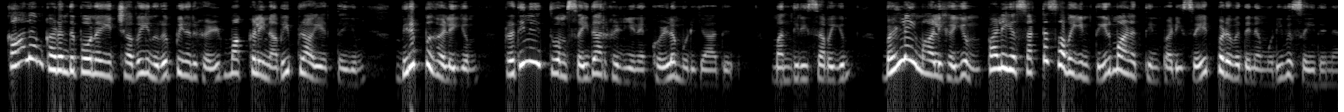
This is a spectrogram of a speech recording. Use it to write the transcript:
காலம் கடந்து போன இச்சபையின் உறுப்பினர்கள் மக்களின் அபிப்பிராயத்தையும் விருப்புகளையும் பிரதிநிதித்துவம் செய்தார்கள் என கொள்ள முடியாது. மந்திரி சபையும் வெள்ளை மாளிகையும் பழைய சட்டசபையின் தீர்மானத்தின்படி செயற்படுவதென முடிவு செய்தன.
